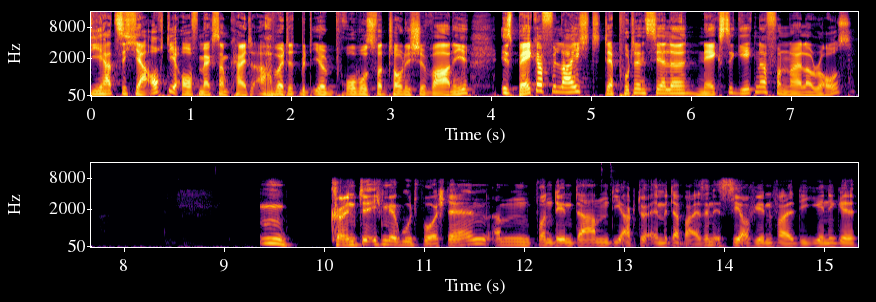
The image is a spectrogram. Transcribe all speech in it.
die hat sich ja auch die Aufmerksamkeit erarbeitet mit ihren Promos von Tony Schiavone. Ist Baker vielleicht der potenzielle nächste Gegner von Nyla Rose? Könnte ich mir gut vorstellen. Ähm, von den Damen, die aktuell mit dabei sind, ist sie auf jeden Fall diejenige,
